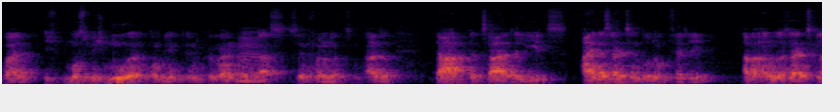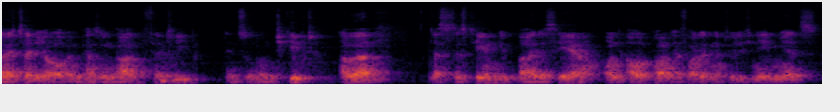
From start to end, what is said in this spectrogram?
weil ich muss mich nur um LinkedIn kümmern mhm. und das sinnvoll nutzen. Also da bezahlte Leads einerseits im Produktvertrieb, aber andererseits gleichzeitig auch im Personalvertrieb, mhm. den es so noch nicht gibt. Aber das System gibt beides her und Outbound erfordert natürlich neben jetzt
